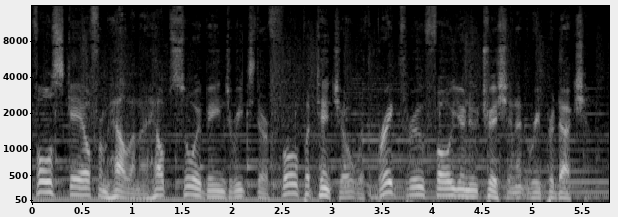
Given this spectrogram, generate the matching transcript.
Full Scale from Helena helps soybeans reach their full potential with breakthrough foliar nutrition and reproduction.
